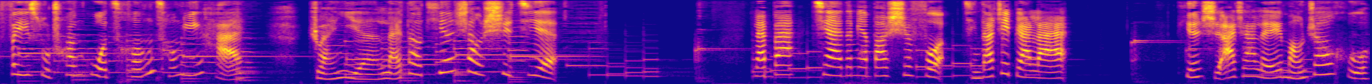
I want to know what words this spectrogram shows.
飞速穿过层层云海，转眼来到天上世界。来吧，亲爱的面包师傅，请到这边来。天使阿扎雷忙招呼：“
